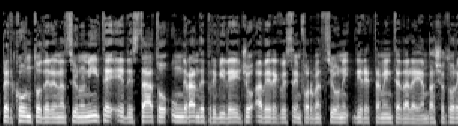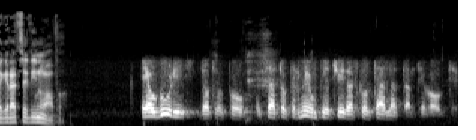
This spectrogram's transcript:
per conto delle Nazioni Unite ed è stato un grande privilegio avere queste informazioni direttamente da lei. Ambasciatore, grazie di nuovo. E auguri, dottor Poe, è stato per me un piacere ascoltarla tante volte.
